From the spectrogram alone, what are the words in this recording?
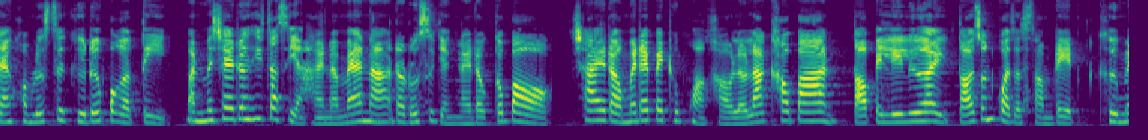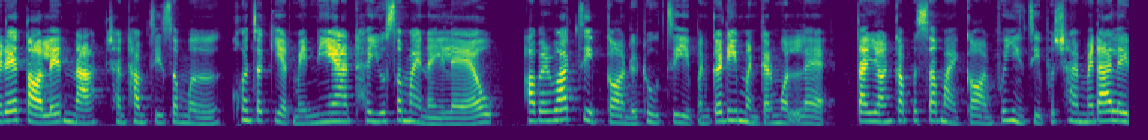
ดงความรู้สึกคือเรื่องปกติ มันไม่ใช่เรื่องที่จะเสียหายนะแม่นะ เรารู้สึกยังไงเราก็บอก ใช่เราไม่ได้ไปทุบหัวเขาแล้วลากเข้าบ้าน ต่อไปเรื่อยๆ ต่อจนกว่าจะสำเร็จ คือไม่ได้ต่อเล่นนะ ฉันทำจริงเสมอ คนจะเกลียดไหมเนี่ยทายุสมัยไหนแล้ว เอาเป็นว่าจีบก่อนหรือถูกจีบมันก็ดีเหมือนกันหมดแหละ แต่ย้อนกลับไปสมัยก่อน ผู้หญิงจีบผู้ชายไม่ได้เลย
